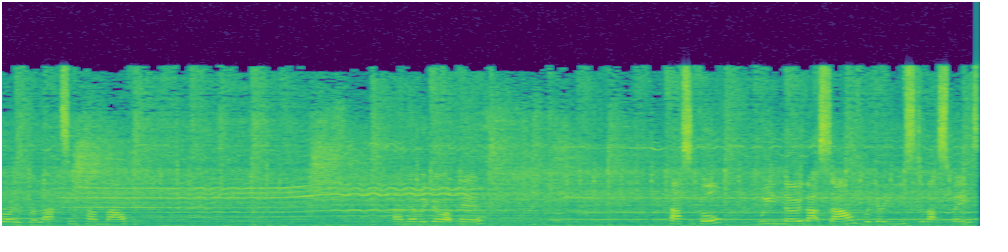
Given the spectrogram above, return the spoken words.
throat, relaxing her mouth. And then we go up here. Classical. We know that sound. We're getting used to that space.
